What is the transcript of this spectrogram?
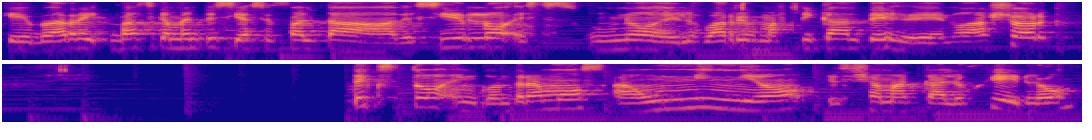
que básicamente, si hace falta decirlo, es uno de los barrios más picantes de Nueva York. En texto encontramos a un niño que se llama Calojero,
